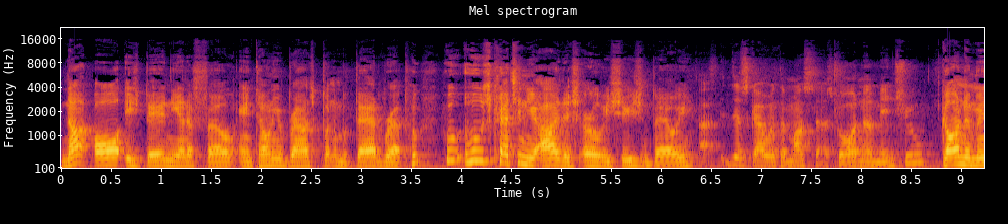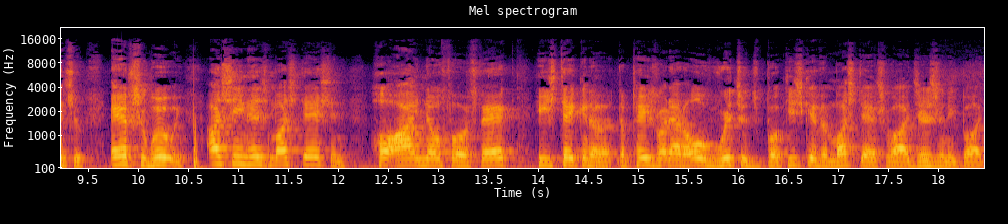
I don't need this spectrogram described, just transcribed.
not all is bad in the NFL. Antonio Brown's putting him a bad rep. Who, who who's catching your eye this early season, Bailey? Uh, this guy with the mustache, Gardner Minshew. Gardner Minshew, absolutely. I seen his mustache, and oh, I know for a fact he's taking a the page right out of old Richard's book. He's giving mustache rides, isn't he, bud?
